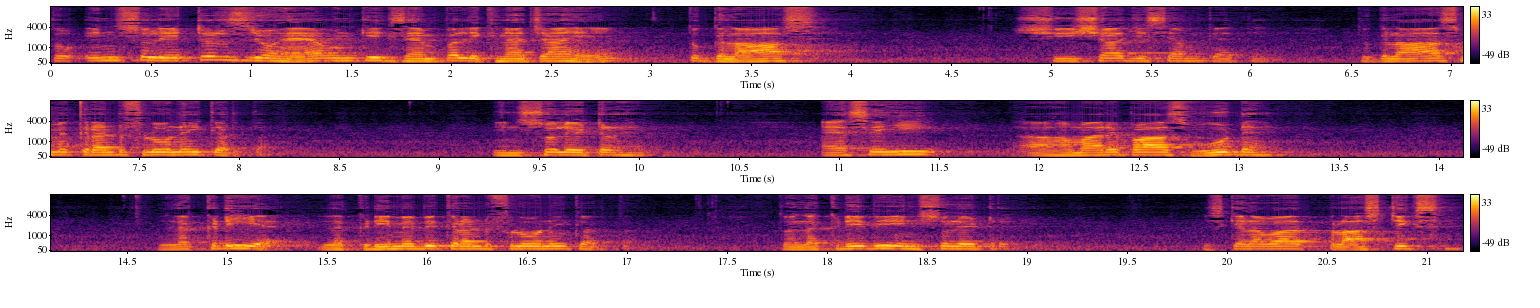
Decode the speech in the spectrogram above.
तो इंसुलेटर्स जो हैं, उनकी एग्जांपल लिखना चाहें तो ग्लास शीशा जिसे हम कहते हैं तो ग्लास में करंट फ्लो नहीं करता। इंसुलेटर है। ऐसे ही हमारे पास वुड है। लकड़ी है, लकड़ी में भी करंट फ्लो नहीं करता। तो लकड़ी भी इंसुलेटर है। इसके अलावा प्लास्टिक्स है।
